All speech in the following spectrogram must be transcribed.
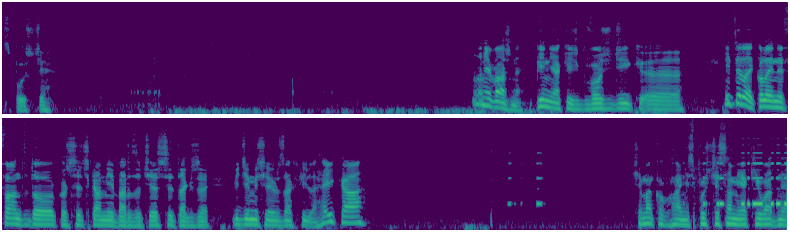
Spójrzcie. No nieważne. Pin jakiś gwoździk. E, I tyle. Kolejny fant do koszyczka mnie bardzo cieszy, także widzimy się już za chwilę. Hejka! Siemanko kochani, spójrzcie sami jaki ładny.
